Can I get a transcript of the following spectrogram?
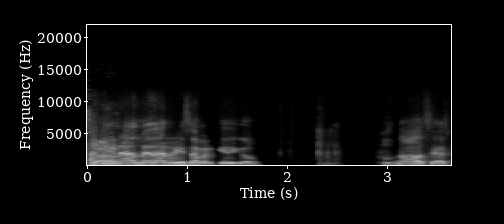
Claro. nada me da risa porque digo, pues no, o sea,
